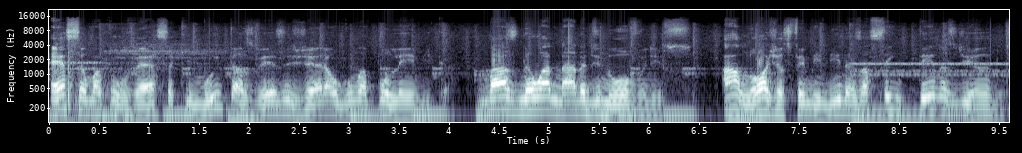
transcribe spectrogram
Essa é uma conversa que muitas vezes gera alguma polêmica, mas não há nada de novo nisso. Há lojas femininas há centenas de anos.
